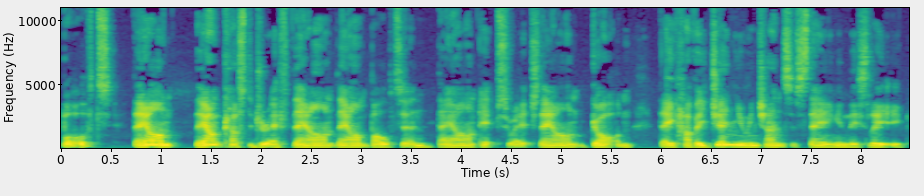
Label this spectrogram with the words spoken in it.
but they aren't they aren't cast adrift. They aren't they aren't Bolton. They aren't Ipswich. They aren't gone. They have a genuine chance of staying in this league.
